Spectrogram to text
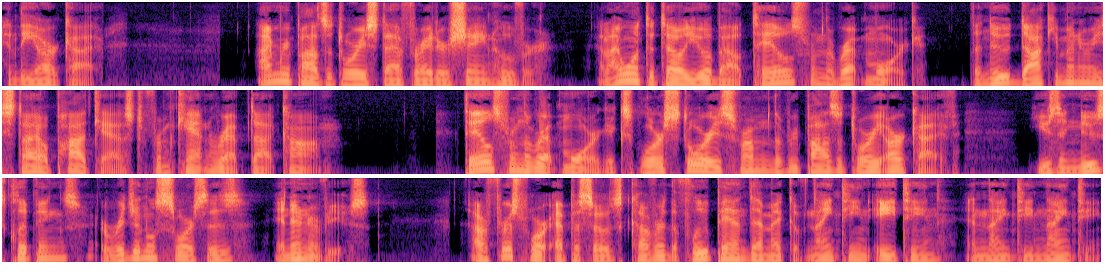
in the archive. I'm repository staff writer Shane Hoover, and I want to tell you about Tales from the Rep Morgue, the new documentary style podcast from CantonRep.com. Tales from the Rep Morgue explores stories from the repository archive using news clippings, original sources, and interviews. Our first four episodes cover the flu pandemic of 1918 and 1919.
